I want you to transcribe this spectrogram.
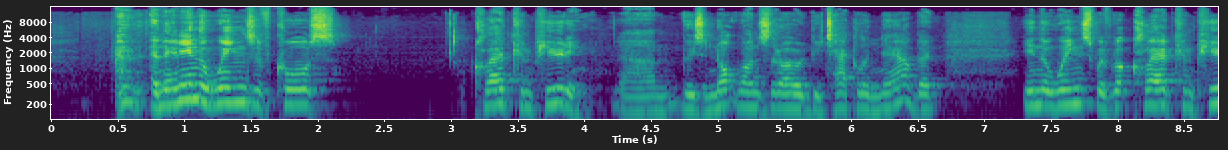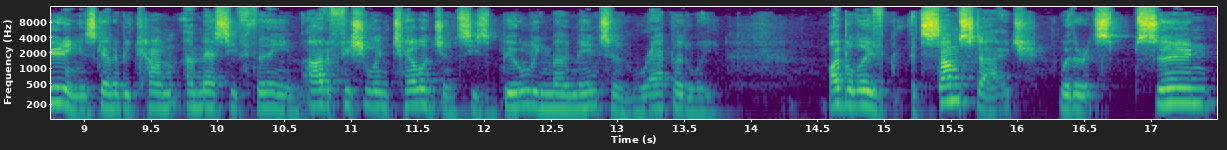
and then in the wings, of course, cloud computing. Um, these are not ones that I would be tackling now, but in the wings, we've got cloud computing is going to become a massive theme. Artificial intelligence is building momentum rapidly. I believe at some stage, whether it's soon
